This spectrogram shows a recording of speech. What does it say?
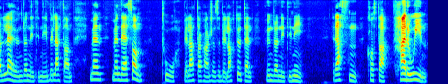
alle 199-billettene. Men, men det er sånn to billetter kanskje som blir lagt ut til 199. Resten koster heroin.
